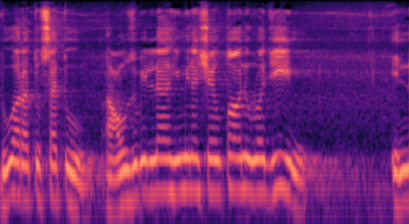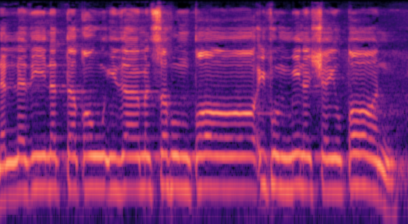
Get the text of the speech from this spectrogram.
201. A'udzubillahi minasyaitonir rajim. Innal ladzina ittaqaw idza massahum ta'ifun minasyaitonir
